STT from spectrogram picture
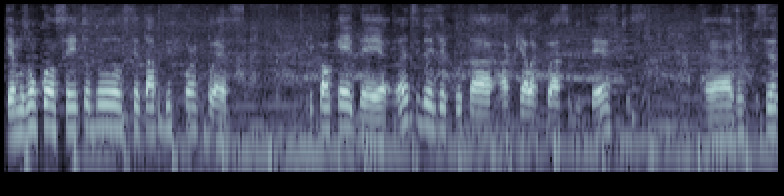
Temos um conceito do setup before class. E qual é a ideia? Antes de executar aquela classe de testes, a gente precisa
